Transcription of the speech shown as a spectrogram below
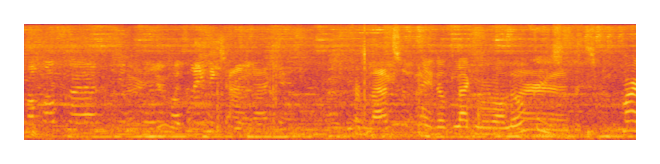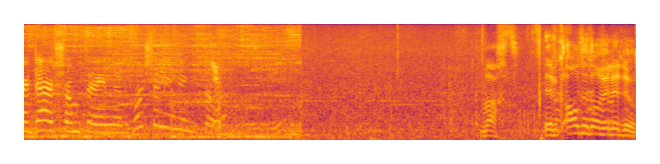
mag ook, uh, mag alleen niks aanraken. Verplaatsen. Nee, dat lijkt me wel logisch. Maar daar is zometeen de voorstelling denk ik toch? Wacht, dat heb ik altijd al willen doen.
